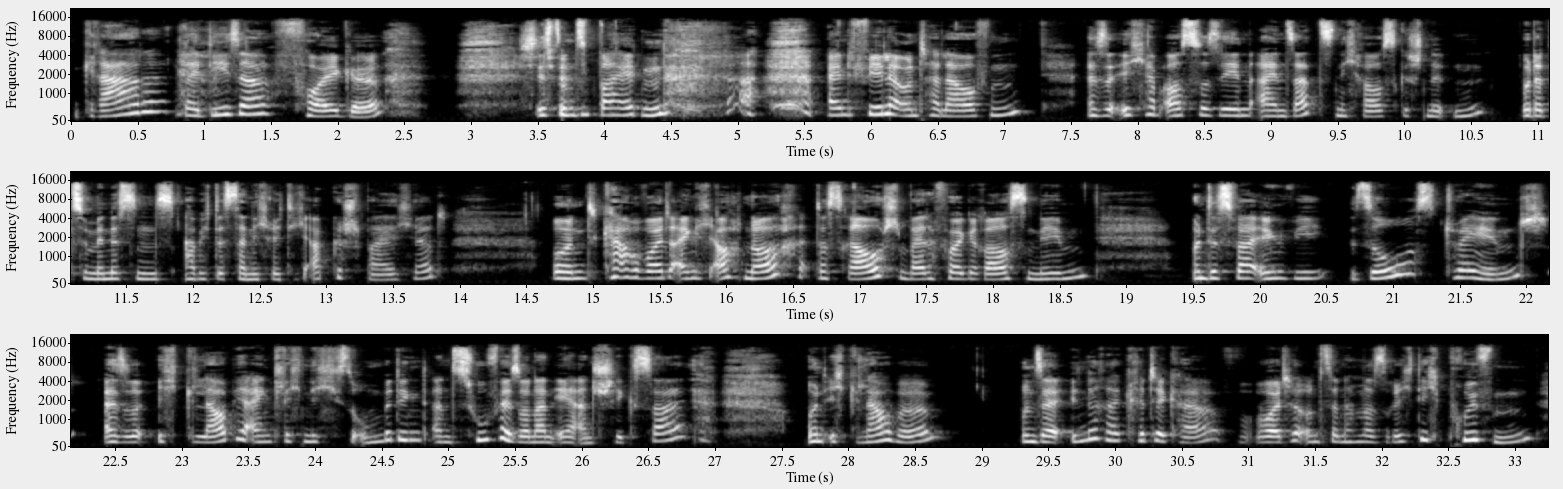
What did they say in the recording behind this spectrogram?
gerade bei dieser Folge ist uns beiden ein Fehler unterlaufen. Also ich habe aus Versehen einen Satz nicht rausgeschnitten oder zumindestens habe ich das dann nicht richtig abgespeichert. Und Caro wollte eigentlich auch noch das Rauschen bei der Folge rausnehmen. Und es war irgendwie so strange. Also ich glaube ja eigentlich nicht so unbedingt an Zufall, sondern eher an Schicksal. Und ich glaube, unser innerer Kritiker wollte uns dann nochmal so richtig prüfen,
